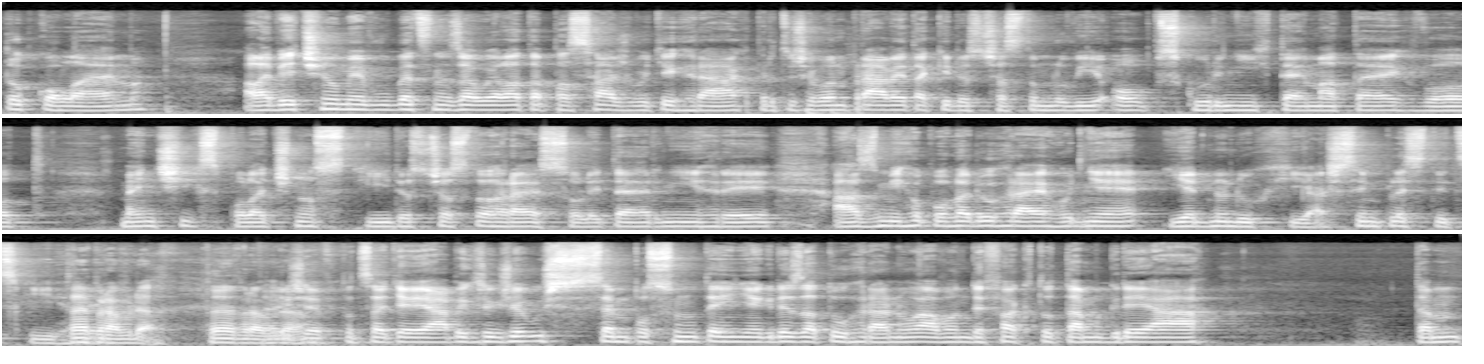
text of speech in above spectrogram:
to kolem, ale většinou mě vůbec nezaujala ta pasáž o těch hrách, protože on právě taky dost často mluví o obskurních tématech od menších společností, dost často hraje solitérní hry a z mýho pohledu hraje hodně jednoduchý, až simplistický hry. To je pravda, to je pravda. Takže v podstatě já bych řekl, že už jsem posunutý někde za tu hranu a on de facto tam, kde já tam,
